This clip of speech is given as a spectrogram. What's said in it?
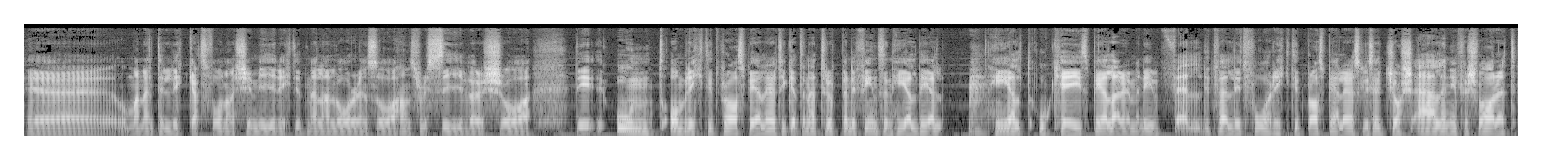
eh, och man har inte lyckats få någon kemi riktigt mellan Lawrence och hans receivers och det är ont om riktigt bra spelare. Jag tycker att den här truppen, det finns en hel del helt okej okay spelare men det är väldigt, väldigt få riktigt bra spelare. Jag skulle säga Josh Allen i försvaret.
